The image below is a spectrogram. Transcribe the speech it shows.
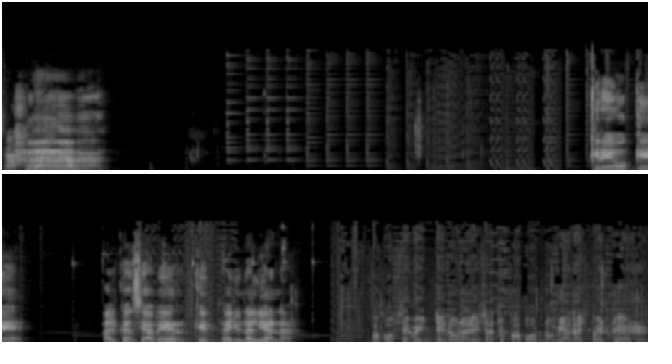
¡Ajá! Creo que alcancé a ver que hay una liana. Aposté 20 dólares a tu favor, no me hagas perder.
